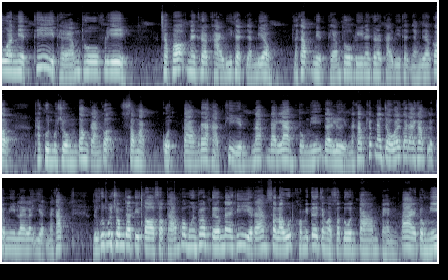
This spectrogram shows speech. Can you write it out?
ตัวเน็ตที่แถมโทรฟรี เฉพาะในเครือข่าย d t แทอย่างเดียวนะครับเน็ตแถมโทรฟรีในเครือข่าย d t แทอย่างเดียวก็ ถ้าคุณผู้ชมต้องการก็สมัครกดตามรหัสที่เห็นณด้านล่างตรงนี้ได้เลยนะครับแคปหน้าจอไว้ก็ได้ครับแล้วจะมีรายละเอียดนะครับหรือคุณผู้ชมจะติดต่อสอบถามข้อมูลเพิ่มเติมได้ที่ร้านสลาวุธคอมพิวเตอร์จังหวัดสตูลตามแผ่นป้ายตรงนี้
